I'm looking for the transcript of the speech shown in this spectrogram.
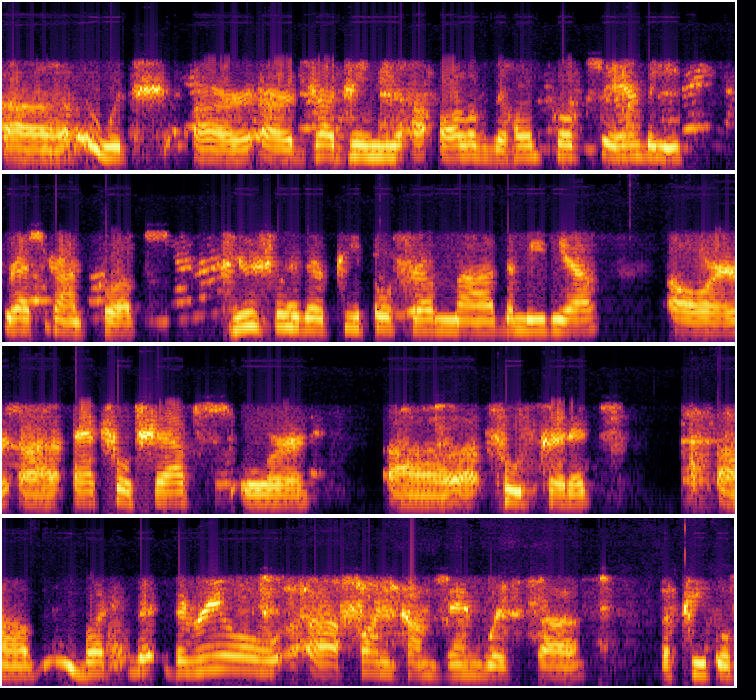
uh, which are, are judging all of the home cooks and the restaurant cooks. Usually, they're people from uh, the media or uh, actual chefs or uh, food critics. Uh, but the, the real uh, fun comes in with uh, the people's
